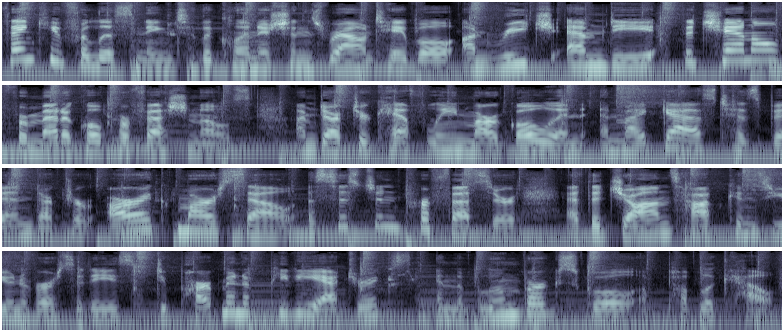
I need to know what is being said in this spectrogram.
Thank you for listening to the Clinicians Roundtable on ReachMD, the channel for medical professionals. I'm Dr. Kathleen Margolin, and my guest has been Dr. Arik Marcell, Assistant Professor at the Johns Hopkins University's Department of Pediatrics in the Bloomberg School of Public Health.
